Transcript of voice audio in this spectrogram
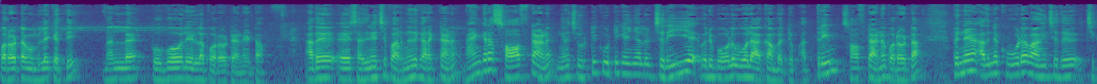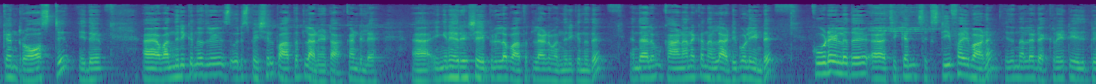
പൊറോട്ട മുമ്പിലേക്ക് എത്തി. നല്ല പൂ പോലെയുള്ള പൊറോട്ടയാണ് കേട്ടോ. അത് സജിനേച്ച് പറഞ്ഞത് കറക്റ്റാണ് ഭയങ്കര സോഫ്റ്റ് ആണ്. ഇങ്ങനെ ചുരുട്ടി കൂട്ടി കഴിഞ്ഞാൽ ഒരു ചെറിയ ഒരു ബോൾ പോലെ ആക്കാൻ പറ്റും. അത്രയും സോഫ്റ്റ് ആണ് പൊറോട്ട. പിന്നെ അതിന്റെ കൂടെ വാങ്ങിച്ചത് ചിക്കൻ റോസ്റ്റ് ഇത് വന്നിരിക്കുന്നത് ഒരു സ്പെഷ്യൽ പാത്രത്തിലാണ് കേട്ടോ. കണ്ടില്ലേ? ഇങ്ങനെ ഒരു ഷേപ്പിലുള്ള പാത്രത്തിലാണ് വന്നിരിക്കുന്നത്. എന്തായാലും കാണാനൊക്കെ നല്ല അടിപൊളിയുണ്ട്. കൂടെയുള്ളത് ചിക്കൻ സിക്സ്റ്റി ഫൈവ് ആണ്. ഇത് നല്ല ഡെക്കറേറ്റ് ചെയ്തിട്ട്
